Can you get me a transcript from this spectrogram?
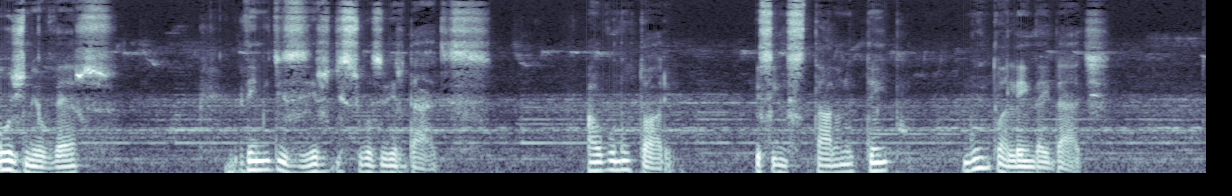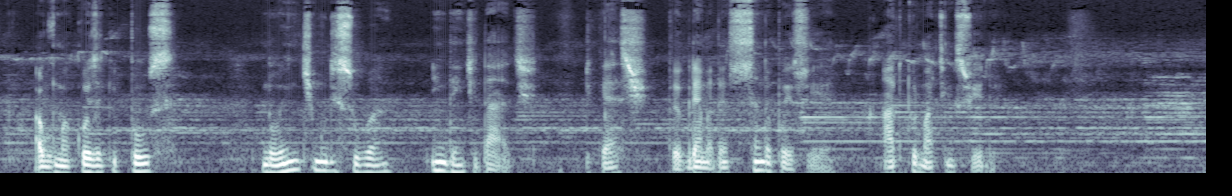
Hoje meu verso vem me dizer de suas verdades, algo notório que se instala no tempo muito além da idade, alguma coisa que pulsa no íntimo de sua identidade. Podcast, programa Dançando a Poesia, Arthur Martins Filho.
